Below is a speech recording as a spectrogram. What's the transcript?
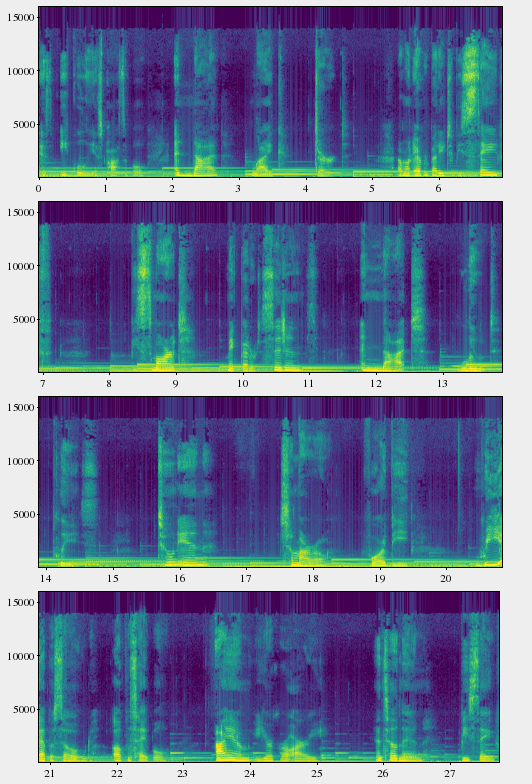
as equally as possible and not like dirt. I want everybody to be safe, be smart, make better decisions, and not loot, please. Tune in tomorrow for the re episode of The Table. I am your girl Ari. Until then, be safe.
